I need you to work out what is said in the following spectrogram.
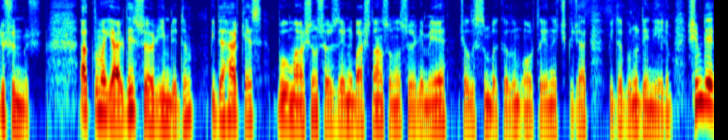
düşünmüş. Aklıma geldi söyleyeyim dedim. Bir de herkes bu marşın sözlerini baştan sona söylemeye çalışsın bakalım ortaya ne çıkacak. Bir de bunu deneyelim. Şimdi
